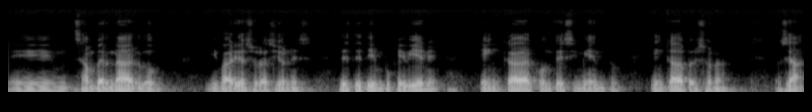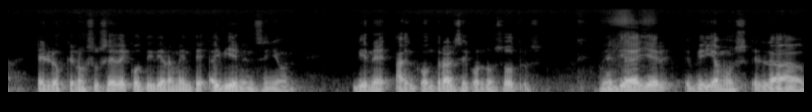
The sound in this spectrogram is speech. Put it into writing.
eh, San Bernardo y varias oraciones de este tiempo, que viene en cada acontecimiento y en cada persona. O sea, en lo que nos sucede cotidianamente, ahí viene el Señor. Viene a encontrarse con nosotros. En el día de ayer veíamos la,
